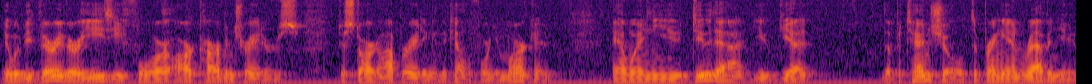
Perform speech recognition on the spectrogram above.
It would be very, very easy for our carbon traders to start operating in the California market. And when you do that, you get the potential to bring in revenue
